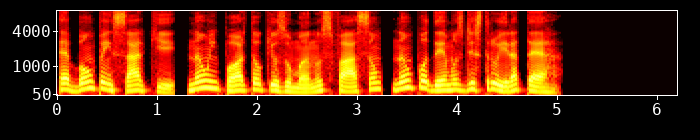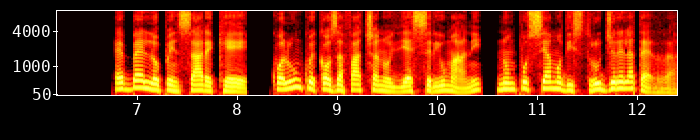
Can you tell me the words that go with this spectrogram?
É bom pensar que, não importa o que os humanos façam, não podemos destruir a Terra. È bello pensare che, qualunque cosa facciano gli esseri umani, non possiamo distruggere la Terra.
